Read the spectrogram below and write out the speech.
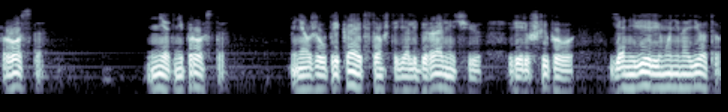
Просто. Нет, не просто. Меня уже упрекают в том, что я либеральничаю, верю Шипову. Я не верю ему ни на йоту.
